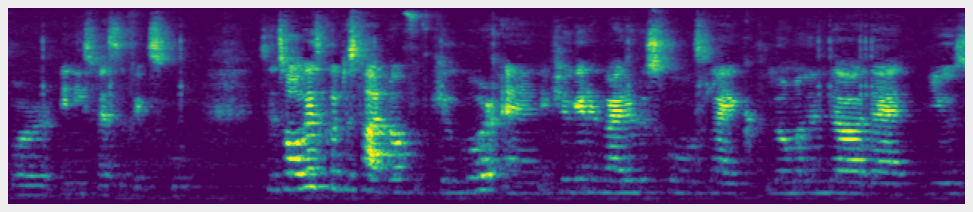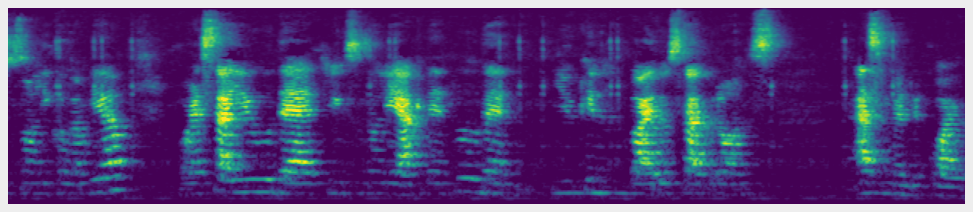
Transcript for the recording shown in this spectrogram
for any specific school. So it's always good to start off with Kilgore and if you get invited to schools like Loma Linda that uses only Columbia or SIU that uses only Acadental, then you can buy those Typodonts as and when required.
